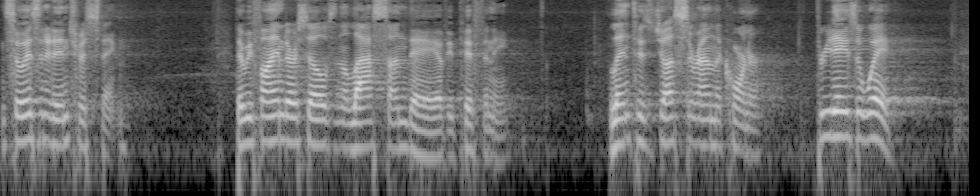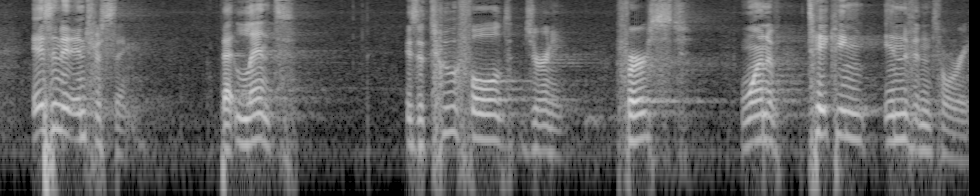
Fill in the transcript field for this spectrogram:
And so, isn't it interesting that we find ourselves in the last Sunday of Epiphany? Lent is just around the corner, three days away. Isn't it interesting that Lent is a twofold journey? First, one of taking inventory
